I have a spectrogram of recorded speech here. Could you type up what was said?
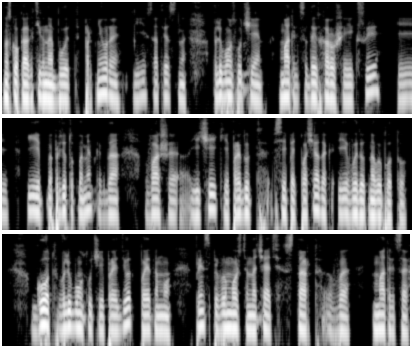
насколько активно будут партнеры. И, соответственно, в любом случае матрица дает хорошие иксы, и, и придет тот момент, когда ваши ячейки пройдут все пять площадок и выйдут на выплату. Год в любом случае пройдет, поэтому, в принципе, вы можете начать старт в матрицах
